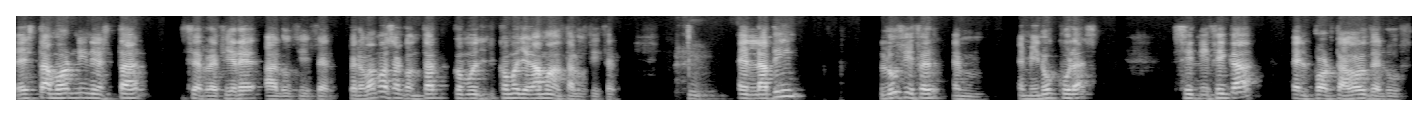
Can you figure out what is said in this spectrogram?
esta Morning Star se refiere a Lucifer. Pero vamos a contar cómo, cómo llegamos hasta Lucifer. En latín, Lucifer, en en minúsculas, significa el portador de luz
